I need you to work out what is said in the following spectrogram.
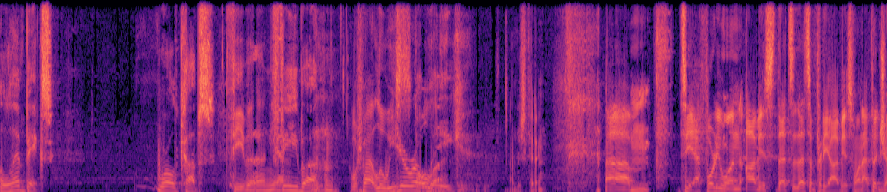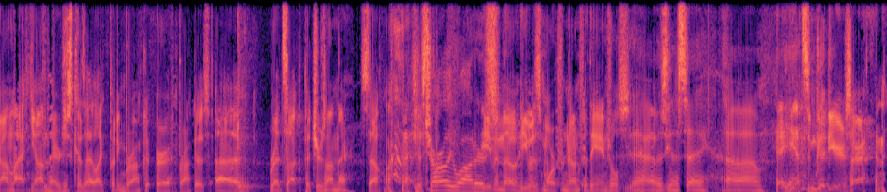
Olympics, World Cups, FIBA, and yeah. FIBA. Mm-hmm. What about Luis Euro Scola? League? I'm just kidding. Um, so yeah, 41 obvious. That's a, that's a pretty obvious one. I put John Lackey on there just because I like putting Bronco or Broncos, uh, Red Sox pitchers on there. So just Charlie Waters, even though he was more known for the Angels. Yeah, I was gonna say. Um, yeah, he yeah. had some good years. All right,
